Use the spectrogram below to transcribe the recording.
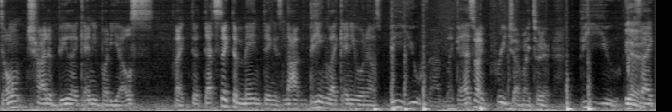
don't try to be like anybody else. Like that. That's like the main thing is not being like anyone else. Be you, fam. Like that's what I preach on my Twitter. Be you, because Yeah. like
